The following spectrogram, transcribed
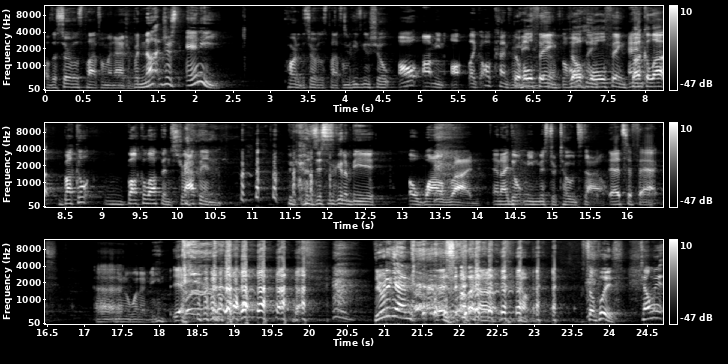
of the serverless platform in Azure. But not just any part of the serverless platform. He's going to show all, I mean, all, like all kinds of The whole thing. stuff. The whole thing. And Buckle up. Buckle, buckle up and strap in, because this is going to be a wild ride. And I don't mean Mr. Toad style. That's a fact. I don't know what I mean. Yeah. Do it again. so, uh, no. So please tell me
